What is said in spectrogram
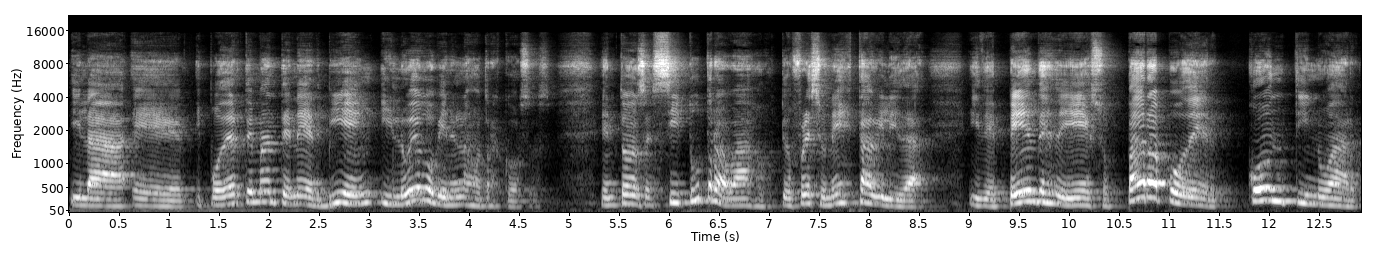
y la, eh, poderte mantener bien y luego vienen las otras cosas. Entonces, si tu trabajo te ofrece una estabilidad y dependes de eso para poder continuar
